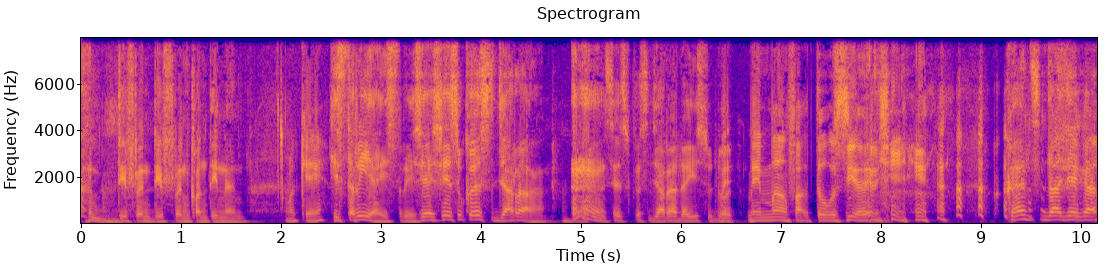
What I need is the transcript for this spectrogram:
different different continent. Okay. History ya, history. Saya, saya suka sejarah. saya suka sejarah dari sudut. Memang faktor usia ni. Kan sebenarnya kan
